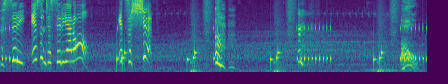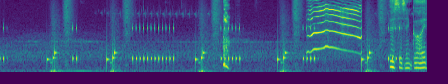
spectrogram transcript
The city isn't a city at all. It's a ship. Oh! This isn't good.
